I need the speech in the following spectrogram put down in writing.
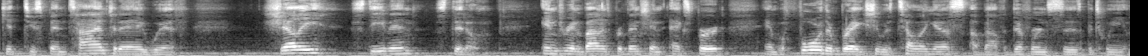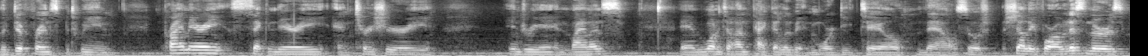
get to spend time today with Shelly Stephen Stidham, injury and violence prevention expert. And before the break, she was telling us about the differences between the difference between primary, secondary, and tertiary injury and violence. And we wanted to unpack that a little bit in more detail now. So, Shelly, for our listeners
